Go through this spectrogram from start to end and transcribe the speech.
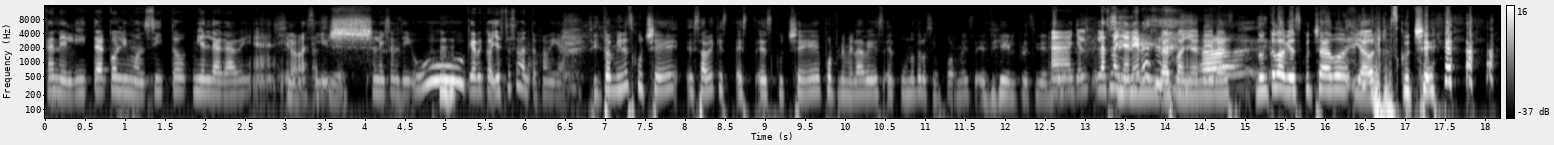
Canelita con limoncito, miel de agave. ah, Sí, yo así, shh, le hice así, uh, qué rico. Ya hasta se me antojó, amiga. Sí, también escuché, eh, sabe que es- es- escuché por primera vez el- uno de los informes de- del presidente. Ah, ¿ya las Sí, mañaneras? las mañaneras. Ay. Nunca lo había escuchado y ahora lo escuché.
